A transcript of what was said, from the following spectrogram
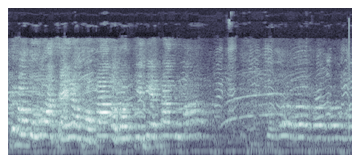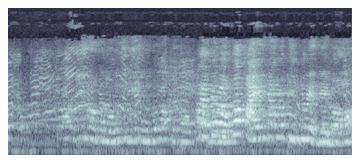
ที่ว่ากูหัดใส่เราขอป้ากับน้องกีเพียนตั้งกูมา ที่เราจะลงที่นี่มันก็ว่าจะเขาแต่จะบอกก็ไปนะเราทีมเด็ดเลยบอก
